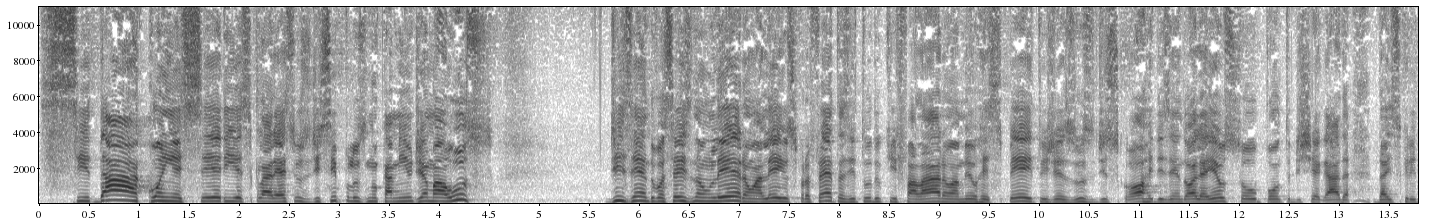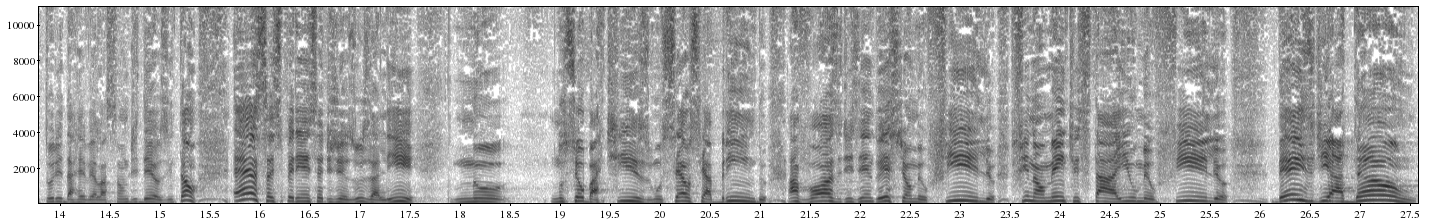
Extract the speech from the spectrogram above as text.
se dá a conhecer e esclarece os discípulos no caminho de Emaús, dizendo: Vocês não leram a lei, os profetas e tudo o que falaram a meu respeito? E Jesus discorre, dizendo: Olha, eu sou o ponto de chegada da Escritura e da revelação de Deus. Então, essa experiência de Jesus ali, no, no seu batismo, o céu se abrindo, a voz dizendo: Este é o meu filho, finalmente está aí o meu filho. Desde Adão,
